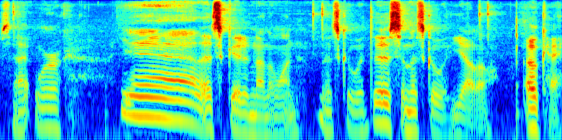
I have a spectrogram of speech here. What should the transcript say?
Does that work? Yeah let's get another one. Let's go with this and let's go with yellow. Okay.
